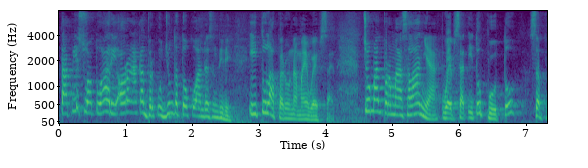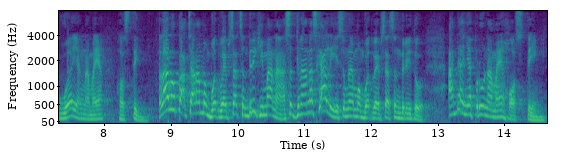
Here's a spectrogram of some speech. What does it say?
tapi suatu hari orang akan berkunjung ke toko Anda sendiri. Itulah baru namanya website. Cuman permasalahannya, website itu butuh sebuah yang namanya hosting. Lalu Pak, cara membuat website sendiri gimana? Sederhana sekali sebenarnya membuat website sendiri itu. Anda hanya perlu namanya hosting.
